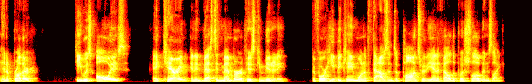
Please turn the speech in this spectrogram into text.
and a brother. He was always a caring and invested member of his community before he became one of thousands of pawns for the NFL to push slogans like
